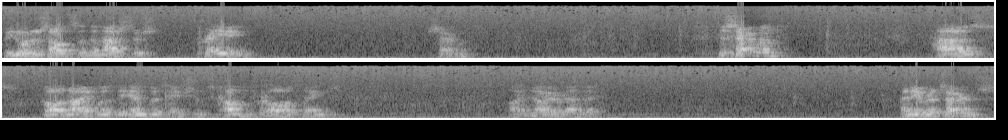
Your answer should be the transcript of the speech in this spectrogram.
We notice also the master's praying servant. The servant has gone out with the invitations. Come for all things. I now ready. And he returns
